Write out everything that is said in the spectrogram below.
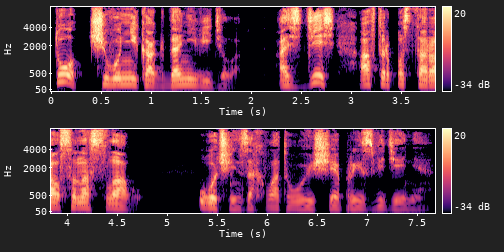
то, чего никогда не видела. А здесь автор постарался на славу. Очень захватывающее произведение.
